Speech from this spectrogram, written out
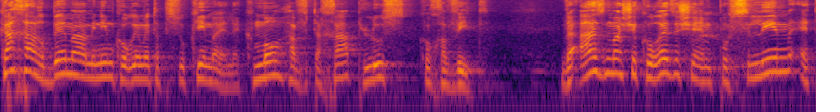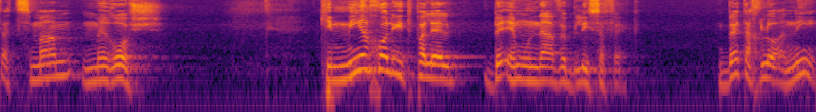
ככה הרבה מאמינים קוראים את הפסוקים האלה, כמו הבטחה פלוס כוכבית. ואז מה שקורה זה שהם פוסלים את עצמם מראש. כי מי יכול להתפלל באמונה ובלי ספק? בטח לא אני.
